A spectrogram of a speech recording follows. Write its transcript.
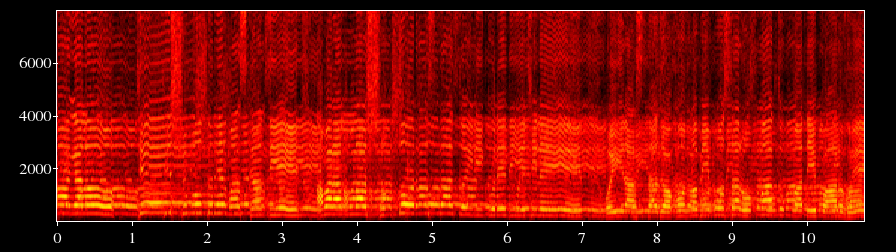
পাওয়া গেল। যে সমুদ্রের মাঝখান দিয়ে আমার আল্লাহ সুন্দর রাস্তা তৈরি করে দিয়েছিলেন। ওই রাস্তা যখন নবী মুসার উম্মাত উম্মাতি পার হয়ে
